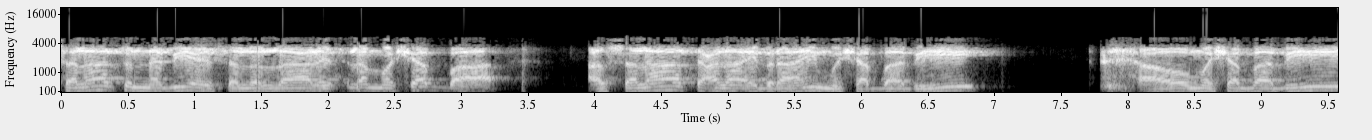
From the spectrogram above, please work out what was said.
صلات النبی صلی الله علیه وسلم مشبہ الصلات علی ابراهیم مشبہ به او مشبہ به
